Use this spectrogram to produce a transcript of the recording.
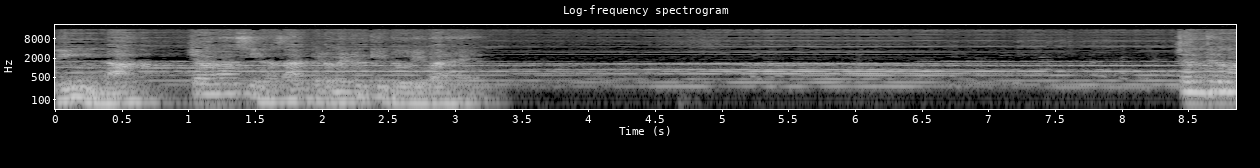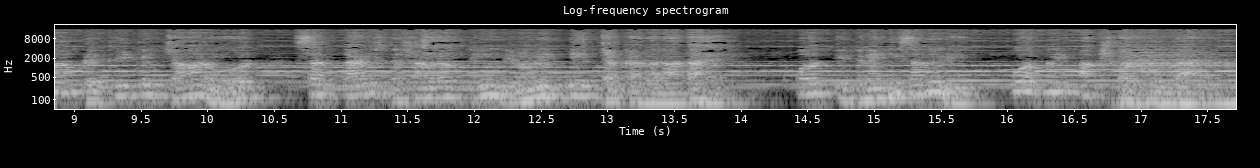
तीन लाख चौरासी हज़ार किलोमीटर की दूरी पर है। चंद्रमा पृथ्वी के चारों ओर सत्ताईस दशमलव तीन दिनों में एक चक्कर लगाता है। और इतने ही समय में वो अपने अक्ष पर घूमता है।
